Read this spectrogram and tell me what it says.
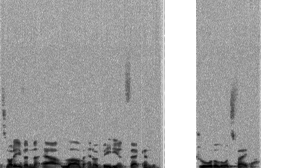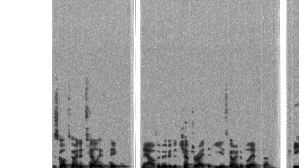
it's not even our love and obedience that can draw the Lord's favor. Because God's going to tell his people now, as we move into chapter 8, that he is going to bless them. He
